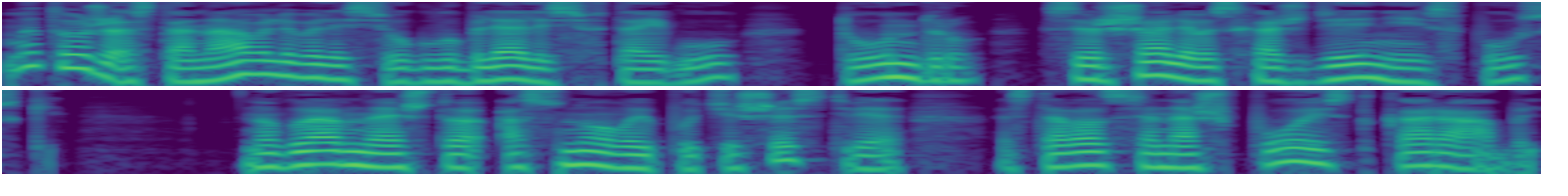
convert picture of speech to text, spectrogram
Мы тоже останавливались, углублялись в тайгу, тундру, совершали восхождения и спуски. Но главное, что основой путешествия оставался наш поезд-корабль,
